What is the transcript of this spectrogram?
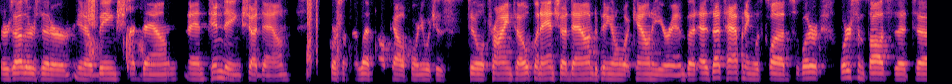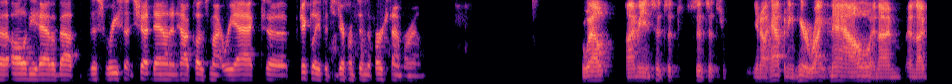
There's others that are, you know, being shut down and pending shutdown. Of course, I left off California, which is still trying to open and shut down depending on what county you're in. But as that's happening with clubs, what are what are some thoughts that uh, all of you have about this recent shutdown and how clubs might react, uh, particularly if it's different than the first time around? Well, I mean, since it's since it's you know happening here right now, and I'm and I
